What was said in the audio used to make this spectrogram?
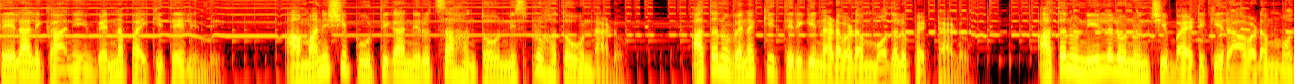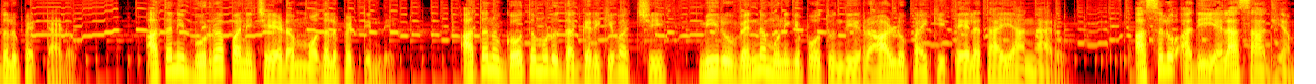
తేలాలి కాని వెన్న పైకి తేలింది. ఆ మనిషి పూర్తిగా నిరుత్సాహంతో నిస్పృహతో ఉన్నాడు. అతను వెనక్కి తిరిగి నడవడం మొదలుపెట్టాడు అతను నీళ్ళలో నుంచి బయటికి రావడం మొదలుపెట్టాడు అతని బుర్ర పని చేయడం మొదలుపెట్టింది అతను గౌతముడు దగ్గరికి వచ్చి మీరు వెన్న మునిగిపోతుంది రాళ్ళు పైకి తేలతాయి అన్నారు. అసలు అది ఎలా సాధ్యం?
